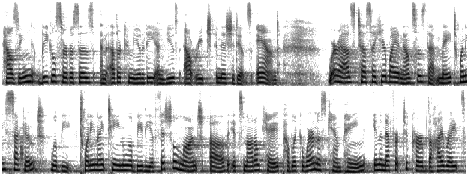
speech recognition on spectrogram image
housing, legal services, and other community and youth outreach initiatives. And Whereas Tessa hereby announces that May 22nd will be 2019 will be the official launch of It's Not Okay public awareness campaign in an effort to curb the high rates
